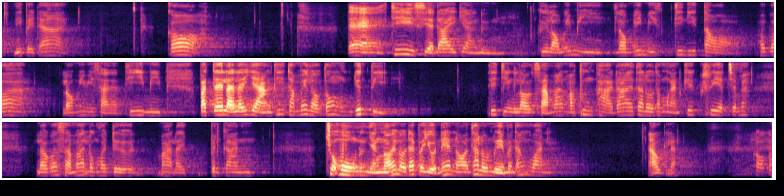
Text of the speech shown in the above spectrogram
กิจนี้ไปได้ ก็ แต่ที่เสียดายอีกอย่างหนึ่งคือเราไม่มีเราไม่มีที่นี่ต่อ เพราะว่าเราไม่มีสถานที่มีปัจจัยหลาย ๆ อย่างที่ทำให้เราต้องยุติ ที่จริงเราสามารถมาพึ่งพาได้ ถ้าเราทำงานเครียดๆใช่ไหมเราก็สามารถลงมาเดินมาอะไรเป็นการชั่วโมงหนึ่งอย่างน้อยเราได้ประโยชน์แน่นอน ถ้าเราเหนื่อยมาทั้งวัน เอาอีกแล้วขอไป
